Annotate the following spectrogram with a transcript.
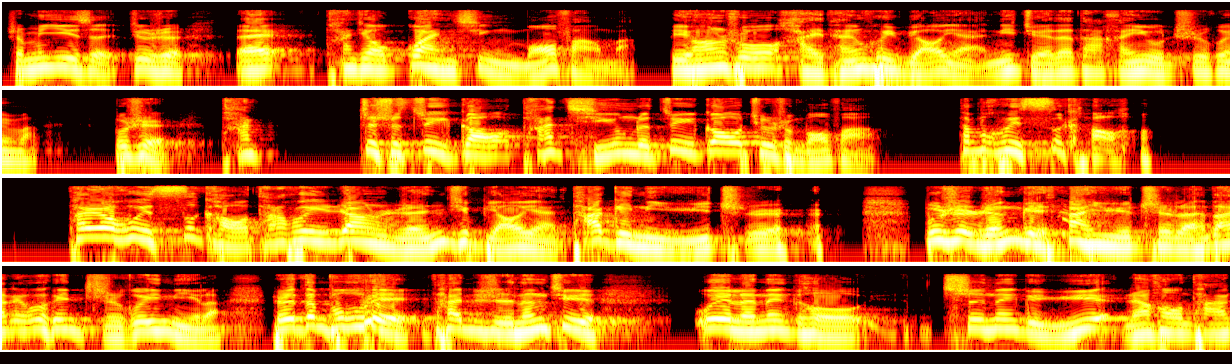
什么？意思？就是哎，它叫惯性模仿嘛。比方说海豚会表演，你觉得它很有智慧吗？不是，它这是最高，它启用的最高就是模仿，它不会思考。他要会思考，他会让人去表演，他给你鱼吃，不是人给他鱼吃了，他就会指挥你了。所以他不会，他只能去为了那口吃那个鱼，然后他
